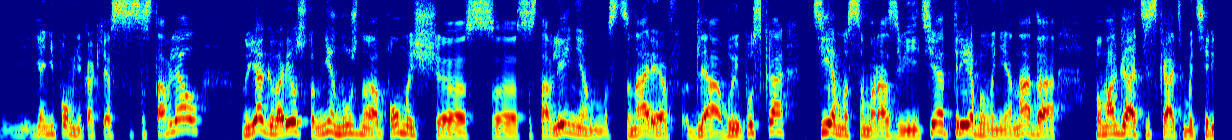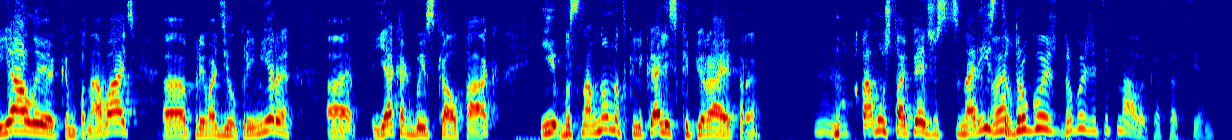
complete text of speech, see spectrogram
я не помню, как я составлял, но я говорил, что мне нужна помощь э, с составлением сценариев для выпуска, тема саморазвития, требования надо помогать искать материалы, компоновать, э, приводил примеры. Э, я как бы искал так, и в основном откликались копирайтеры. Mm. Ну, потому что, опять же, сценаристов... Ну, другой, другой же тип навыка совсем.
